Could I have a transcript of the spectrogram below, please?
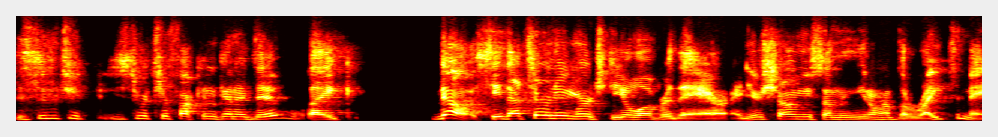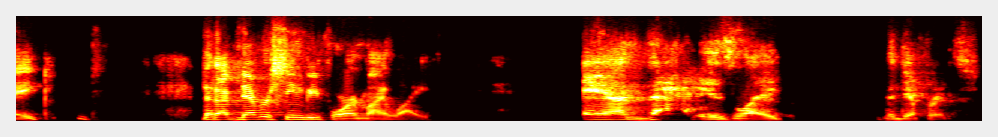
This is what you this is what you're fucking gonna do? Like, no, see, that's our new merch deal over there. And you're showing me something you don't have the right to make that I've never seen before in my life. And that is like the difference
